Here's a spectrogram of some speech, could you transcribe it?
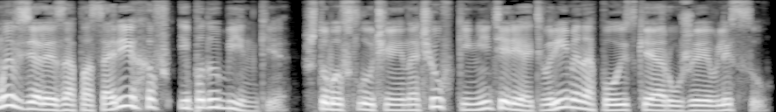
Мы взяли запас орехов и подубинки, чтобы в случае ночевки не терять время на поиски оружия в лесу.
